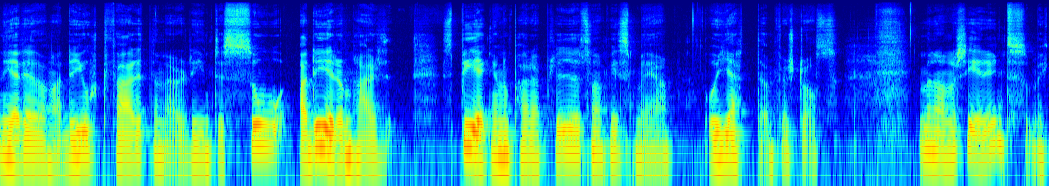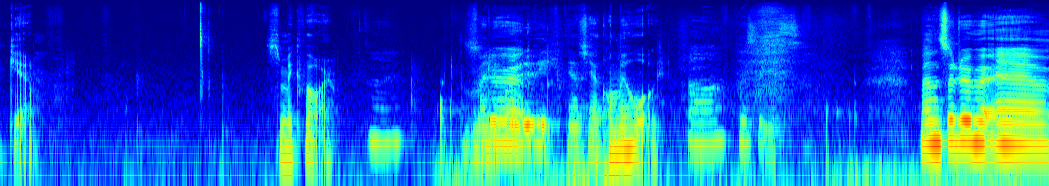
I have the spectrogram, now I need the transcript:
när jag redan hade gjort färdigt den där. Och det är inte så, ja, det är de här spegeln och paraplyet som finns med. Och jätten förstås. Men annars är det inte så mycket som är kvar. Nej. Men det var det viktigaste jag kom ihåg. Ja, precis. Men så du eh,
